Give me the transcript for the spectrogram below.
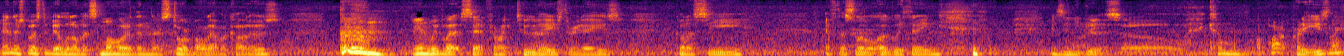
And they're supposed to be a little bit smaller than the store-bought avocados. and we've let it sit for like two days, three days. Gonna see if this little ugly thing is any good. So come apart pretty easily.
